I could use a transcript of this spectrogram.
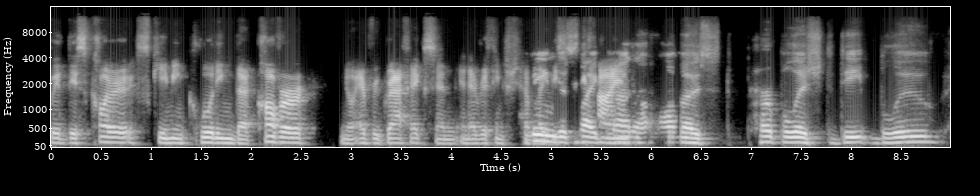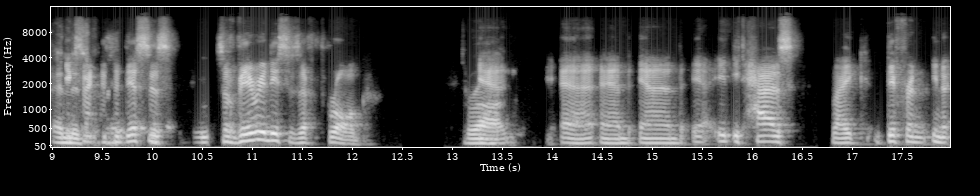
with this color scheme including the cover you know every graphics and and everything should have like this like kind of almost purplish deep blue and exactly this, so this is so viridis is a frog frog and and and, and it, it has like different you know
